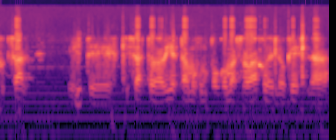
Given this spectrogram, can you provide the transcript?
futsal. Este, quizás todavía estamos un poco más abajo de lo que es la,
